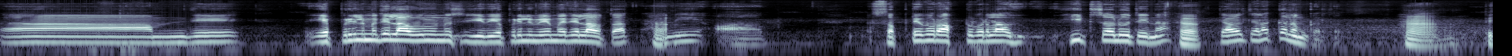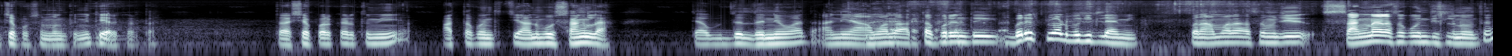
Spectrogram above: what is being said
अं, म्हणजे एप्रिलमध्ये लावून एप्रिल मे मध्ये लावतात. आणि अं, सप्टेंबर ऑक्टोबरला हीट चालू होते ना हां. त्यावेळेस त्याला कलम करतात. हां. त्याच्यापासून मग तुम्ही तयार करता. तर अशा प्रकारे तुम्ही आत्तापर्यंतचे अनुभव सांगला. त्याबद्दल धन्यवाद. आणि आम्हाला आत्तापर्यंत बरेच प्लॉट बघितले आम्ही. पण आम्हाला असं म्हणजे सांगणार असं कोणी दिसलं नव्हतं.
